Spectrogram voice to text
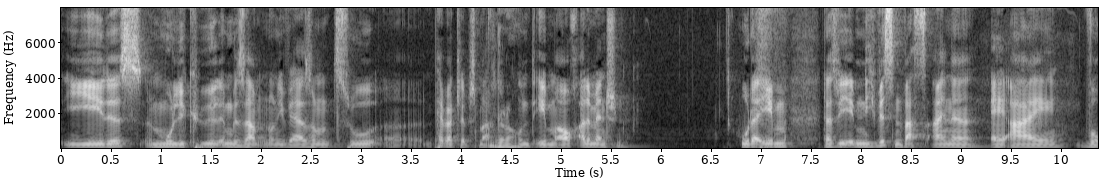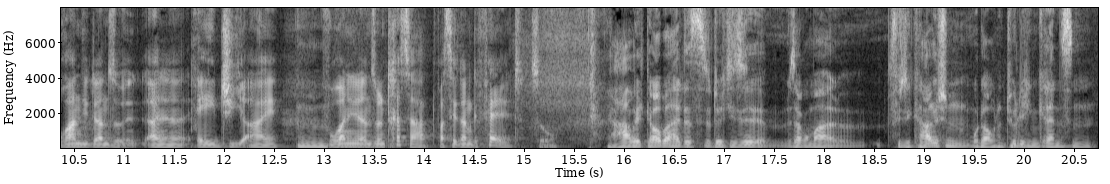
jedes Molekül im gesamten Universum zu äh, Paperclips macht. Genau. Und eben auch alle Menschen. Oder eben, dass wir eben nicht wissen, was eine AI, woran die dann so, eine AGI, Mhm. woran die dann so Interesse hat, was ihr dann gefällt. So. Ja, aber ich glaube halt, dass durch diese, sagen wir mal, physikalischen oder auch natürlichen Grenzen,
